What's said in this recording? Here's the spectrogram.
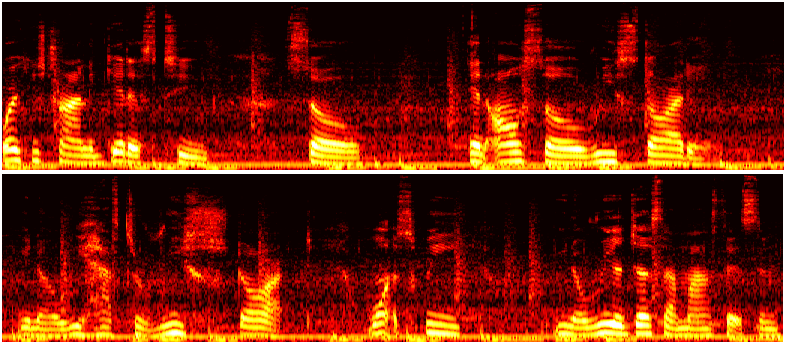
where He's trying to get us to. So, and also restarting. You know, we have to restart once we you know, readjust our mindsets and,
